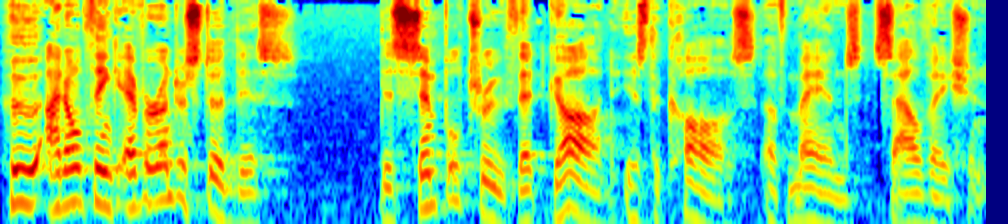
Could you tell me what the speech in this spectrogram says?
who I don't think ever understood this this simple truth that God is the cause of man's salvation.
